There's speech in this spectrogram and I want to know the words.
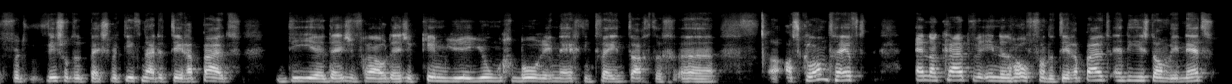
verwisselt het perspectief naar de therapeut die deze vrouw, deze Kim Jong, geboren in 1982, als klant heeft. En dan kruipen we in het hoofd van de therapeut en die is dan weer net,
